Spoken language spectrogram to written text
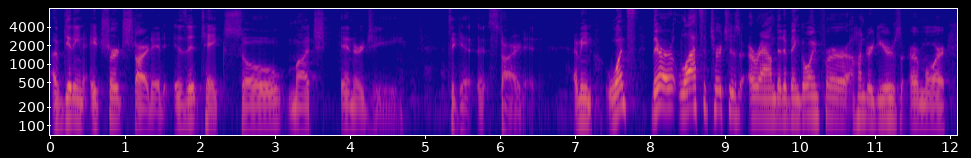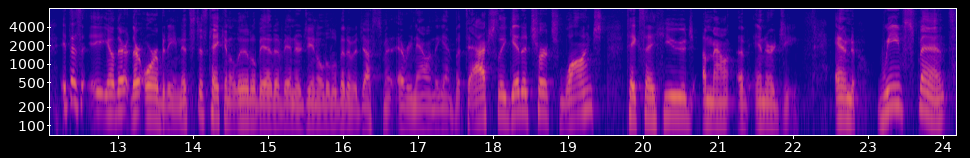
of getting a church started is it takes so much energy to get it started. I mean, once there are lots of churches around that have been going for 100 years or more, it does, eh, you know, they're, they're orbiting. It's just taking a little bit of energy and a little bit of adjustment every now and again. But to actually get a church launched takes a huge amount of energy. And we've spent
